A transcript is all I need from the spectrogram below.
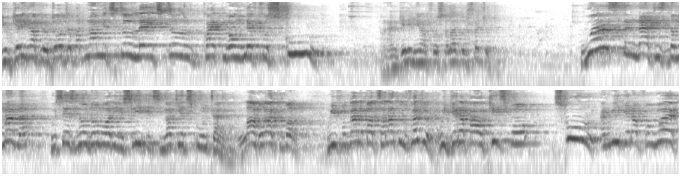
you're getting up your daughter, but mom, it's still late, it's still quite long left for school. But I'm getting you up for Salatul Fajr. Worse than that is the mother who says, No, don't worry, you sleep, it's not yet school time. Allahu Akbar. We forgot about Salatul Fajr. We get up our kids for school and we get up for work.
